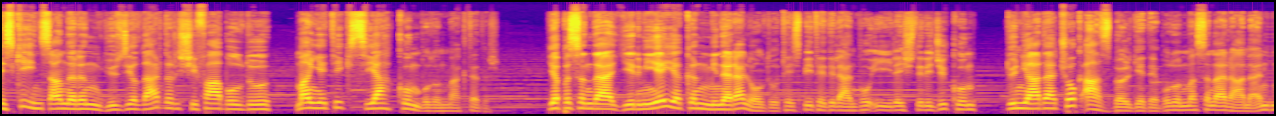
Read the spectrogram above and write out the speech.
eski insanların yüzyıllardır şifa bulduğu manyetik siyah kum bulunmaktadır. Yapısında 20'ye yakın mineral olduğu tespit edilen bu iyileştirici kum, dünyada çok az bölgede bulunmasına rağmen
